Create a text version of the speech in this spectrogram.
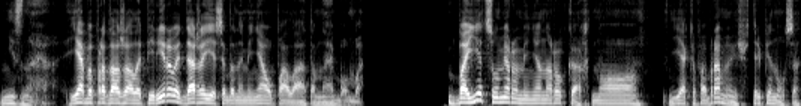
Не знаю. Я бы продолжал оперировать, даже если бы на меня упала атомная бомба. Боец умер у меня на руках, но Яков Абрамович встрепенулся.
